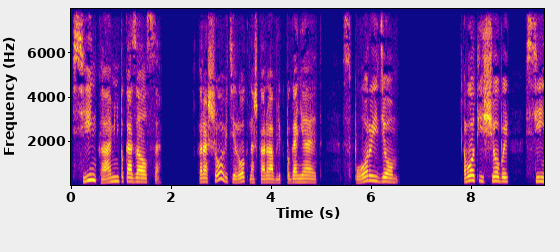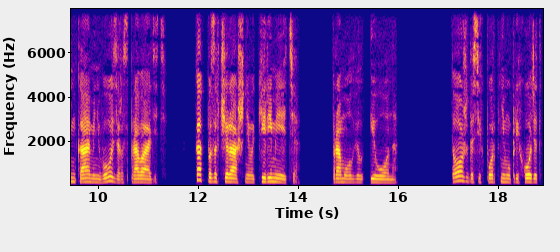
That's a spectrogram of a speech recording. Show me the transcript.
синь камень показался. Хорошо ветерок наш кораблик погоняет, споры идем. Вот еще бы синь камень в озеро спровадить, как позавчерашнего Кереметя, — промолвил Иона. Тоже до сих пор к нему приходят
